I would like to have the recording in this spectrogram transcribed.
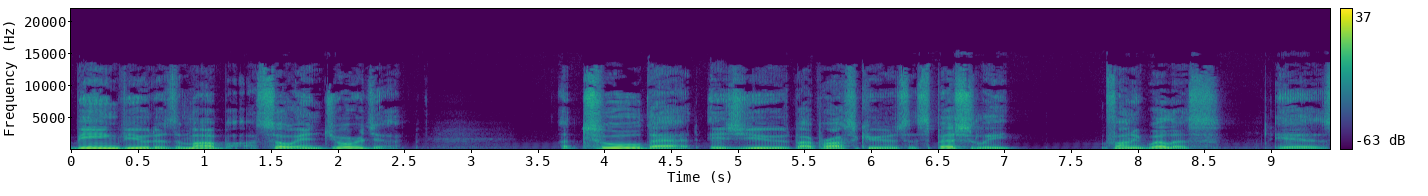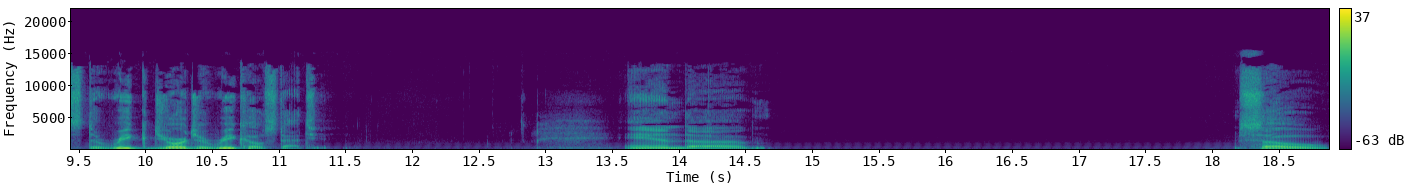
being viewed as a mob boss. So in Georgia, a tool that is used by prosecutors, especially Fani Willis, is the Georgia RICO statute and uh, so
